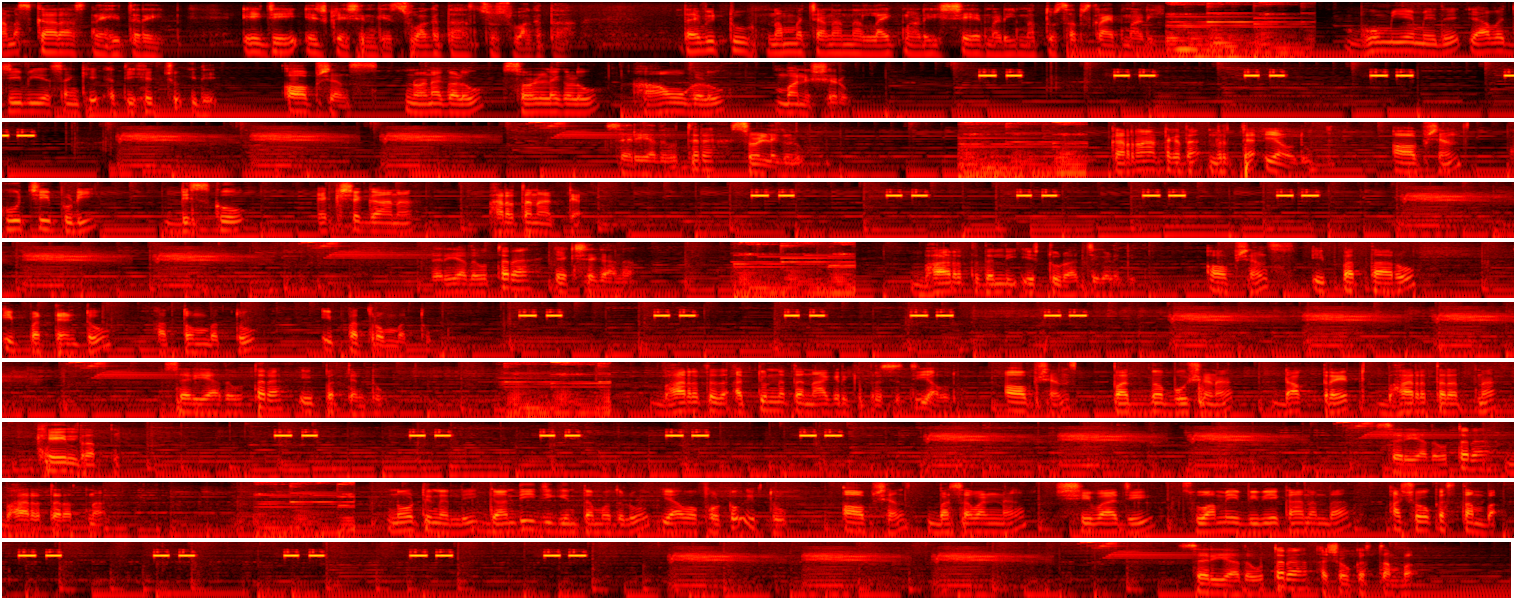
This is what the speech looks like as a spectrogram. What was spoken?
ನಮಸ್ಕಾರ ಸ್ನೇಹಿತರೆ A J ಎಜುಕೇಷನ್ಗೆ ಸ್ವಾಗತ, ಸುಸ್ವಾಗತ. ದಯವಿಟ್ಟು ನಮ್ಮ ಚಾನಲ್ನ ಲೈಕ್ ಮಾಡಿ, ಶೇರ್ ಮಾಡಿ ಮತ್ತು ಸಬ್ಸ್ಕ್ರೈಬ್ ಮಾಡಿ. ಭೂಮಿಯ ಮೇಲೆ ಯಾವ ಜೀವಿಯ ಸಂಖ್ಯೆ ಅತಿ ಹೆಚ್ಚು ಇದೆ? ಆಪ್ಷನ್ಸ್, ನೊಣಗಳು, ಸೊಳ್ಳೆಗಳು, ಹಾವುಗಳು, ಮನುಷ್ಯರು. ಸರಿಯಾದ ಉತ್ತರ, ಸೊಳ್ಳೆಗಳು. ಕರ್ನಾಟಕದ ನೃತ್ಯ ಯಾವುದು? Options, Kuchipudi, disco, Yakshagana, Bharatanatyam. ಸರಿಯಾದ ಉತ್ತರ, ಯಕ್ಷಗಾನ. ಭಾರತದಲ್ಲಿ ಎಷ್ಟು ರಾಜ್ಯಗಳಿವೆ? ಆಪ್ಷನ್ಸ್, ಇಪ್ಪತ್ತಾರು, ಇಪ್ಪತ್ತೆಂಟು, ಹತ್ತೊಂಬತ್ತು, ಇಪ್ಪತ್ತೊಂಬತ್ತು. ಸರಿಯಾದ ಉತ್ತರ ಇಪ್ಪತ್ತೆಂಟು. ಭಾರತದ ಅತ್ಯುನ್ನತ ನಾಗರಿಕ ಪ್ರಶಸ್ತಿ ಯಾವುದು? ಆಪ್ಷನ್ಸ್, ಪದ್ಮಭೂಷಣ, ಡಾಕ್ಟರೇಟ್ ಭಾರತ ರತ್ನ ಖೇಲ್ ರತ್ನ ಸರಿಯಾದ ಉತ್ತರ ಭಾರತ ರತ್ನ ನೋಟಿನಲ್ಲಿ ಗಾಂಧೀಜಿಗಿಂತ ಮೊದಲು ಯಾವ ಫೋಟೋ ಇತ್ತು? ಆಪ್ಷನ್ಸ್ ಬಸವಣ್ಣ ಶಿವಾಜಿ ಸ್ವಾಮಿ ವಿವೇಕಾನಂದ ಅಶೋಕ ಸ್ತಂಭ. ಸರಿಯಾದ ಉತ್ತರ ಅಶೋಕ ಸ್ತಂಭ.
